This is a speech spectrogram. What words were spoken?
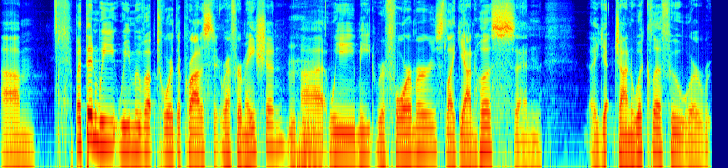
Um, but then we we move up toward the Protestant Reformation. Mm-hmm. Uh, we meet reformers like Jan Hus and uh, John Wycliffe, who were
